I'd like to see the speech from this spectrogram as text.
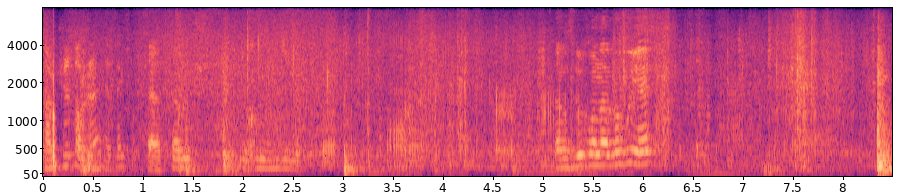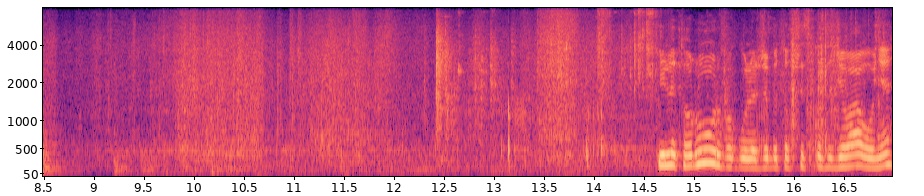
Tam już jest dobrze, Jacek? Tak, to już Tam z duchą na rogu jest? Ile to rur w ogóle, żeby to wszystko zadziałało, nie?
